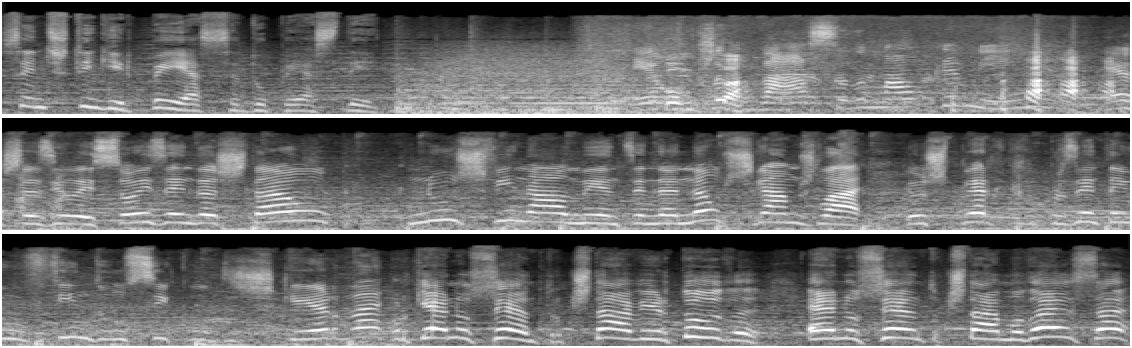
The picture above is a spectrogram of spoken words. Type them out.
sem distinguir PS do PSD. É um pedaço de mau caminho. Estas eleições ainda estão nos finalmente, ainda não chegámos lá. Eu espero que representem o fim de um ciclo de esquerda. Porque é no centro que está a virtude, é no centro que está a mudança,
